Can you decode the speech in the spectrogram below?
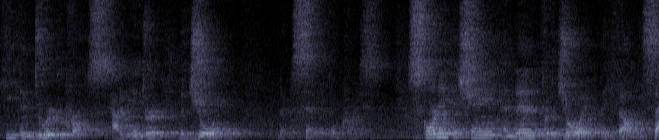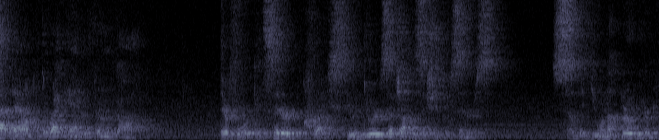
He endured the cross. How did he endure it? The joy that was set before Christ. Scorning its shame, and then for the joy that he felt, he sat down at the right hand of the throne of God. Therefore, consider Christ, who endured such opposition from sinners, so that you will not grow weary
